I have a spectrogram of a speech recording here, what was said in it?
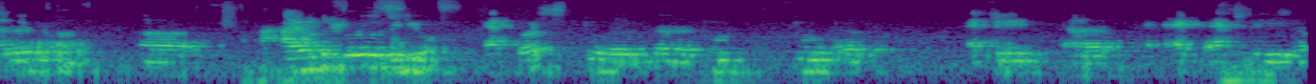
Hello everyone. I want to show you a video at first to uh, to to uh, actually uh, act, actually a,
